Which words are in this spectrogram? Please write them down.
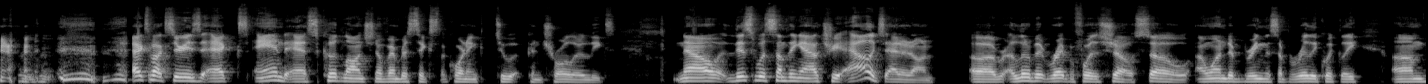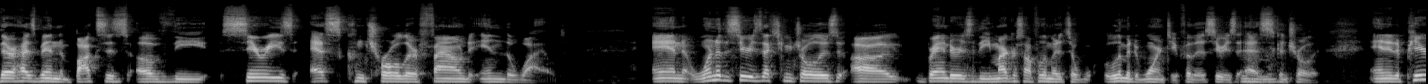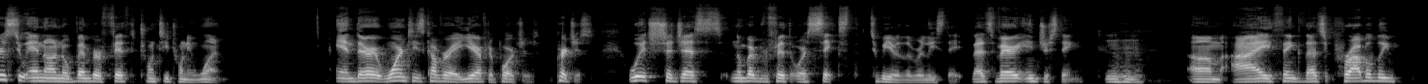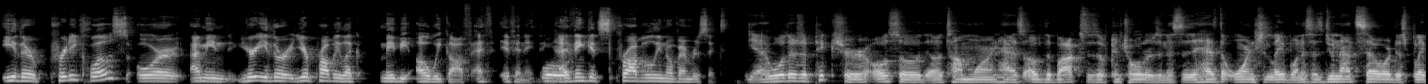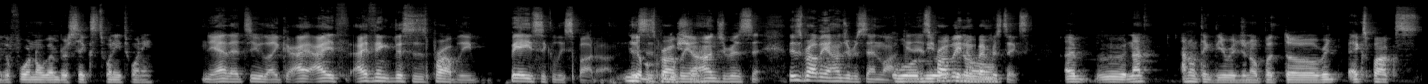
mm-hmm. Xbox Series X and S could launch November 6th, according to controller leaks. Now, this was something actually Alex added on uh, a little bit right before the show. So I wanted to bring this up really quickly. Um, there has been boxes of the Series S controller found in the wild. And one of the Series X controllers, uh, branders the Microsoft limited to limited warranty for the Series mm-hmm. S controller, and it appears to end on November fifth, twenty twenty one. And their warranties cover a year after purchase. Purchase, which suggests November fifth or sixth to be the release date. That's very interesting. Mm-hmm. Um, I think that's probably either pretty close or I mean, you're either you're probably like maybe a week off if, if anything. Well, I think it's probably November 6th. Yeah, well there's a picture also uh, Tom Warren has of the boxes of controllers and it has the orange label and it says do not sell or display before November 6th, 2020. Yeah, that too. Like I I I think this is probably basically spot on. This no, is probably a hundred percent. This is probably hundred percent locked well, in. It's probably original, November sixth. I uh, not I don't think the original, but the Xbox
